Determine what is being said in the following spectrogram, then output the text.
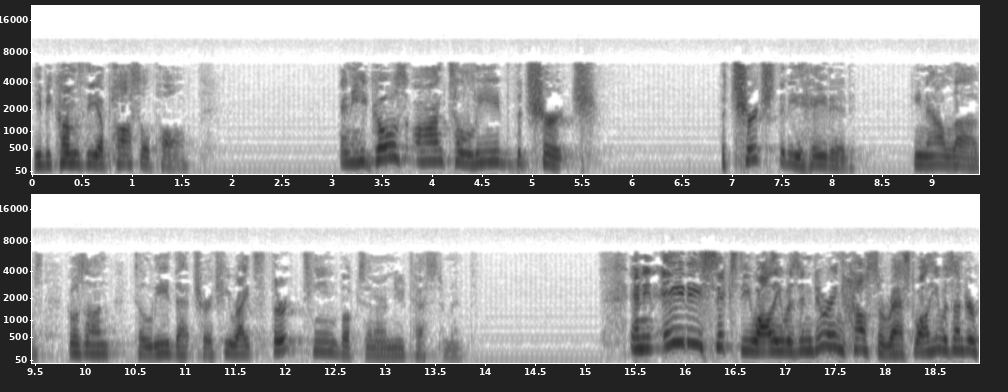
He becomes the Apostle Paul. And he goes on to lead the church. The church that he hated, he now loves, goes on to lead that church. He writes 13 books in our New Testament. And in AD 60, while he was enduring house arrest, while he was under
